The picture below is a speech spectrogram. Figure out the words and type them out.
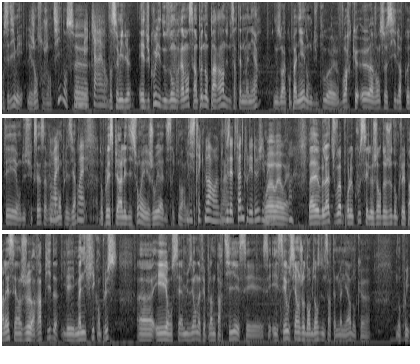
on s'est dit mais les gens sont gentils dans ce Mais carrément. dans ce milieu. Et du coup, ils nous ont vraiment, c'est un peu nos parrains d'une certaine manière. Ils nous ont accompagnés, donc du coup, euh, voir que eux avancent aussi de leur côté et ont du succès, ça fait Ouais. vraiment plaisir. Ouais. Donc oui, Spiral Édition et jouer à District Noir. coup. District Noir. Ouais. Vous êtes fans tous les deux, j'imagine. ouais, ouais. Bah, là, tu vois, pour le coup, c'est le genre de jeu dont je parlais. C'est un jeu rapide, il est magnifique en plus. Euh, et on s'est amusé, on a fait plein de parties. Et c'est c'est- et c'est aussi un jeu d'ambiance d'une certaine manière. Donc, euh, donc oui,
